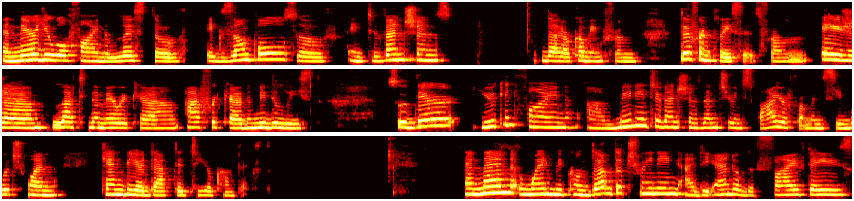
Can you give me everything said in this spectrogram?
And there you will find a list of examples of interventions that are coming from different places, from Asia, Latin America, Africa, the Middle East. So there you can find um, many interventions then to inspire from and see which one can be adapted to your context. And then when we conduct the training at the end of the five days,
